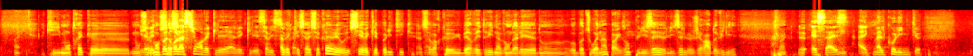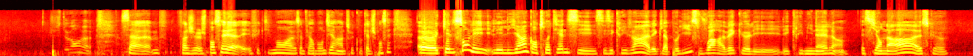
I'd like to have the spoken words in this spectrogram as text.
qui montrait que non il seulement avait une bonne relation avec les avec les services secrets. avec les services secrets, mais aussi avec les politiques. À savoir que Hubert Védrine, avant d'aller au Botswana, par exemple, lisait lisait le Gérard de Villiers. le SAS avec Malco Linke. Justement, euh, ça, enfin, je, pensais euh, effectivement, euh, ça me fait rebondir à un truc auquel je pensais. quels sont les, liens qu'entretiennent ces, écrivains avec la police, voire avec les, les criminels? Est-ce qu'il y en a? Est-ce que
